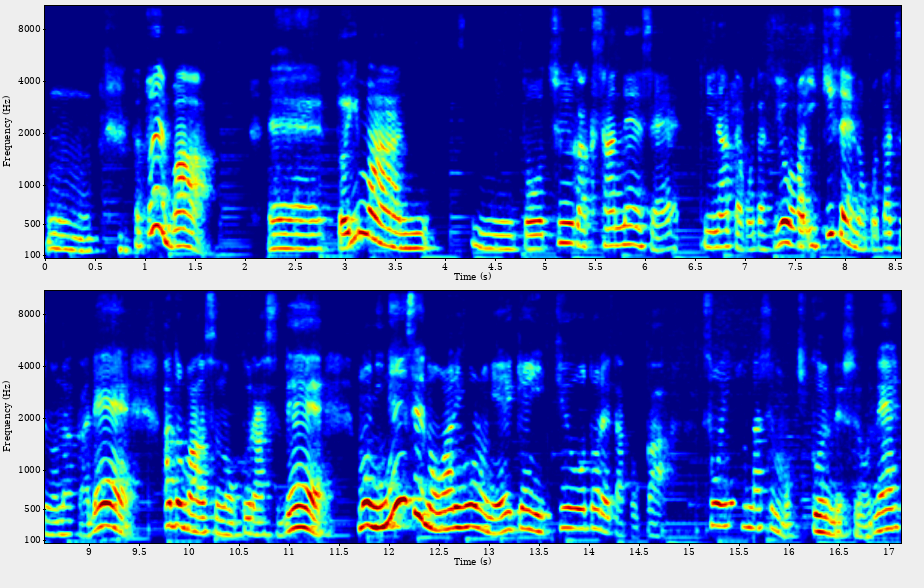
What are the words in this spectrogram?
うん、例えばえーっと今うんと中学3年生になった子たち要は1期生の子たちの中でアドバンスのクラスでもう2年生の終わり頃に英検1級を取れたとかそういう話も聞くんですよね。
